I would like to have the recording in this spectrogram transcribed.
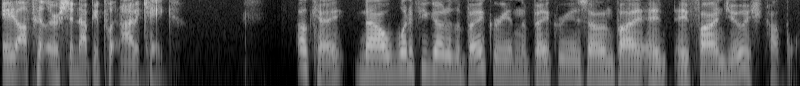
Adolf Hitler should not be putting on a cake. Okay. Now, what if you go to the bakery and the bakery is owned by a, a fine Jewish couple?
